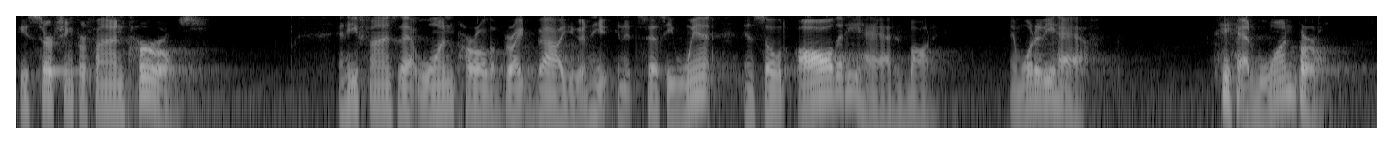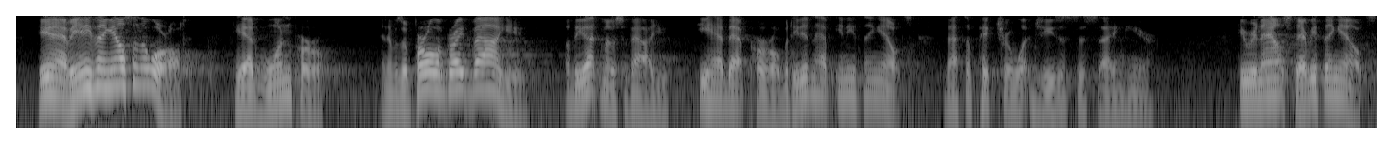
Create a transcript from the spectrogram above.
He's searching for fine pearls and he finds that one pearl of great value. And, he, and it says he went and sold all that he had and bought it. And what did he have? He had one pearl. He didn't have anything else in the world. He had one pearl. And it was a pearl of great value, of the utmost value. He had that pearl, but he didn't have anything else. That's a picture of what Jesus is saying here. He renounced everything else.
